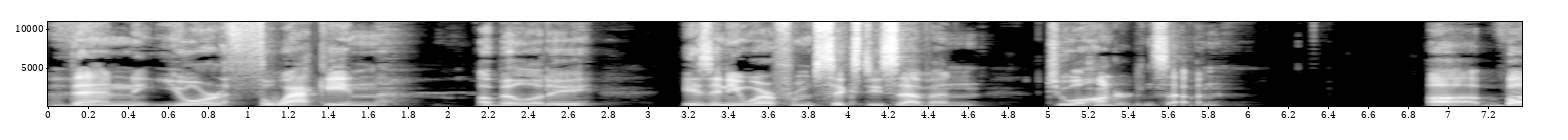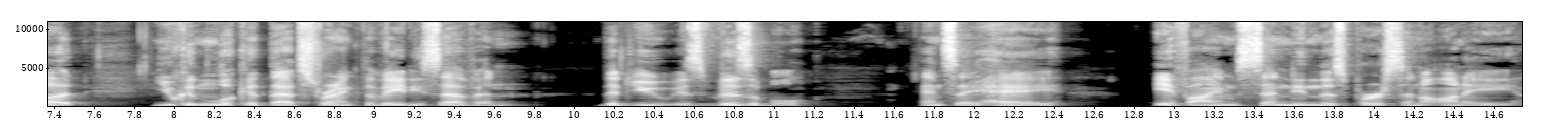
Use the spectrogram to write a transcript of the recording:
then your thwacking ability is anywhere from 67 to 107. Uh, but you can look at that strength of 87 that you is visible and say, hey, if I'm sending this person on a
